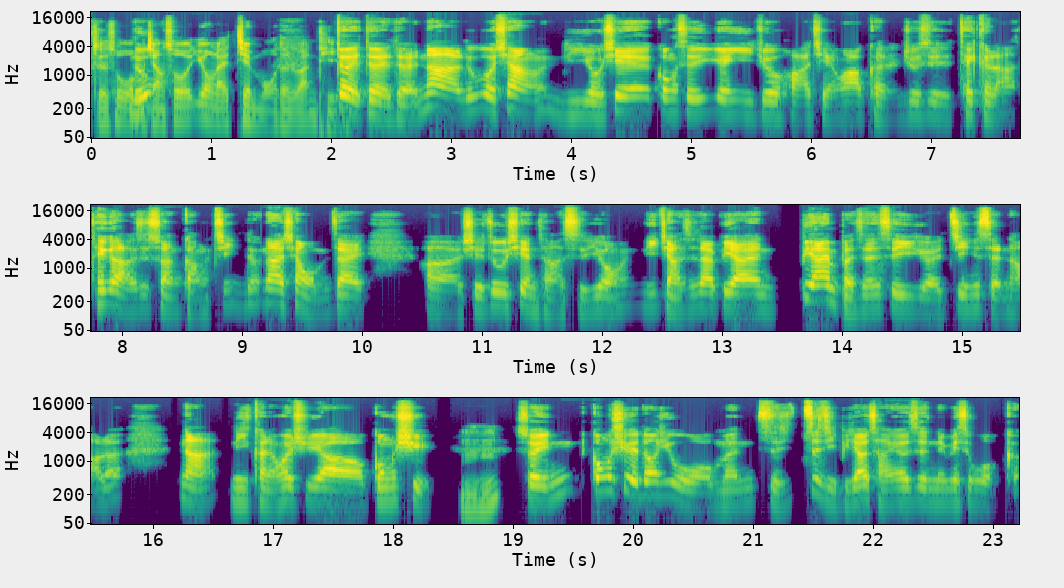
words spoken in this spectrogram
就是我们讲说用来建模的软体。对对对，那如果像你有些公司愿意就花钱的话，可能就是 Takela，Takela 是算钢筋的。那像我们在呃协助现场使用，你讲是在 B I N，B I N 本身是一个精神好了，那你可能会需要工序。嗯哼，所以工序的东西，我们只自己比较常用是 Navis Work。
